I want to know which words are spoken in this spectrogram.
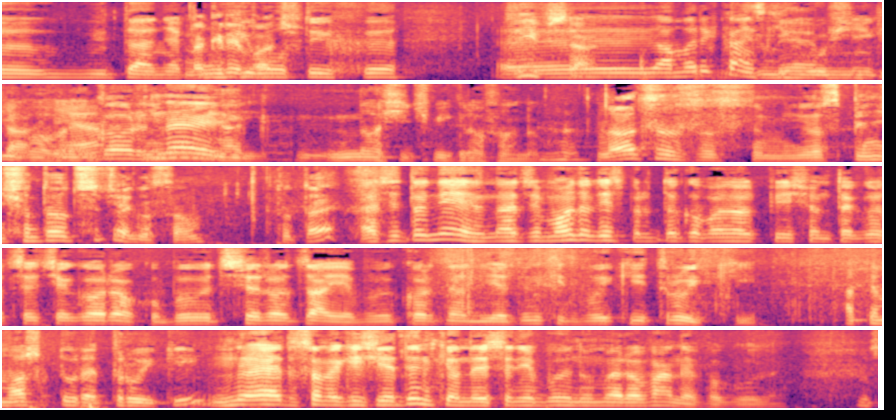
ten, jak Nagrywać. mówił o tych e, Clipsach. e, amerykańskich Miałem głośnikach, piwo w nie? ręku, Corneli. nie nosić mikrofonu. No a co, co z tymi? Z 53 są. To te? Znaczy to nie jest, znaczy model jest produkowany od 53 roku. Były trzy rodzaje, były Corneli jedynki, dwójki i trójki. A ty masz które? Trójki? Nie, to są jakieś jedynki, one jeszcze nie były numerowane w ogóle.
